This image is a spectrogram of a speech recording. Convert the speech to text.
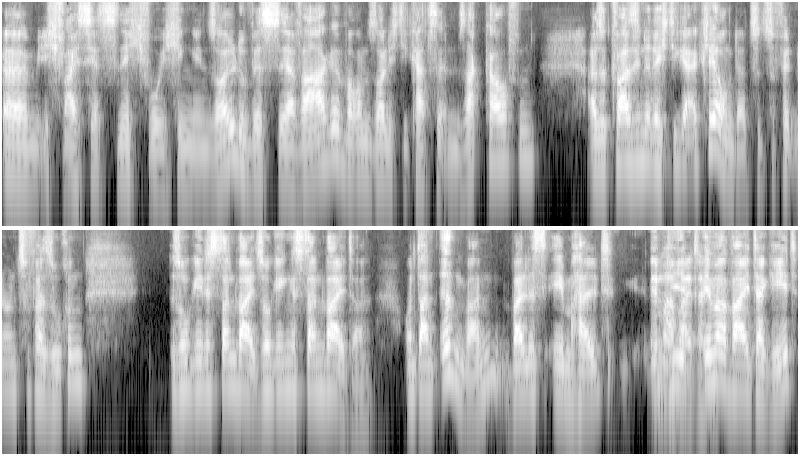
Ähm, ich weiß jetzt nicht, wo ich hingehen soll. Du wirst sehr vage. Warum soll ich die Katze im Sack kaufen? Also quasi eine richtige Erklärung dazu zu finden und zu versuchen, so geht es dann weiter, so ging es dann weiter. Und dann irgendwann, weil es eben halt immer, wie, weitergeht. immer weitergeht,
